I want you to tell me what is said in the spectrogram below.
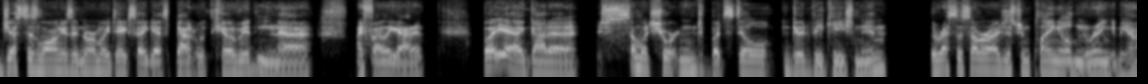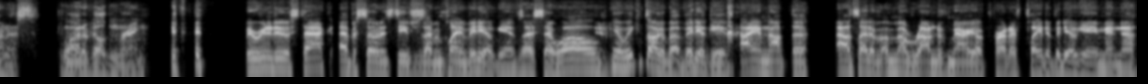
just as long as it normally takes, I guess, bout with COVID, and uh, I finally got it. But yeah, I got a somewhat shortened but still good vacation in. The rest of the summer, I've just been playing Elden Ring. To be honest, a lot of Elden Ring. We were going to do a stack episode and Steve says, I've been playing video games. I said, well, Yeah. you know, we can talk about video games. I am not the, outside of a round of Mario Kart, I've played a video game in uh,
